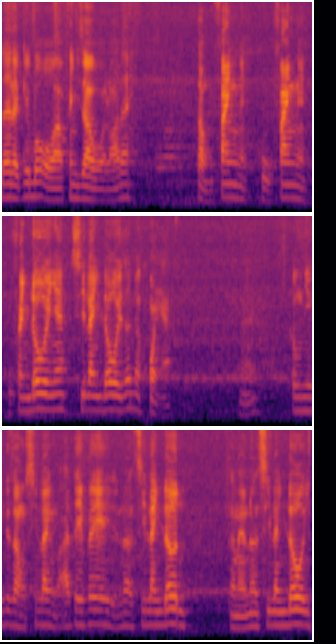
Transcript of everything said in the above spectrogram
Đây là cái bộ à, phanh dầu của nó đây. Tổng phanh này, củ phanh này, củ phanh đôi nhé xi lanh đôi rất là khỏe. Đấy. không như cái dòng xi lanh của ATV thì nó là xi lanh đơn. Thằng này nó là xi lanh đôi.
